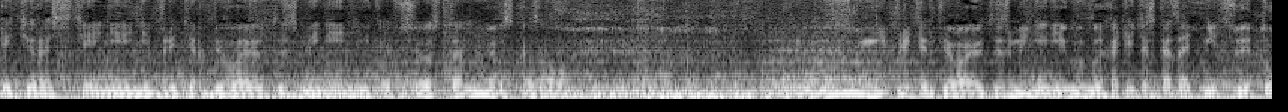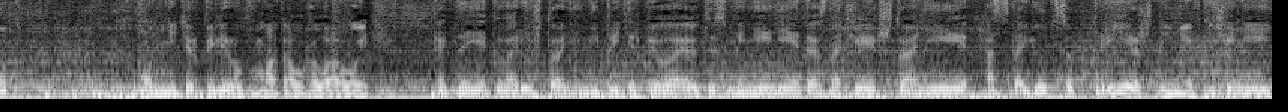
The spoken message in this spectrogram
«Эти растения не претерпевают изменений, как все остальное», — сказал он. «Не претерпевают изменений? Вы, вы хотите сказать, не цветут?» Он нетерпеливо помотал головой. «Когда я говорю, что они не претерпевают изменений, это означает, что они остаются прежними в течение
